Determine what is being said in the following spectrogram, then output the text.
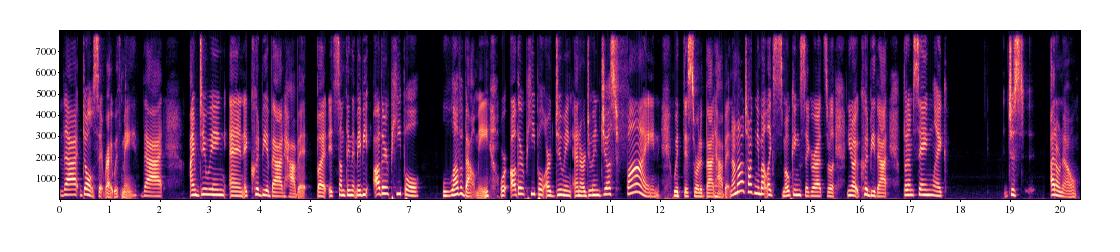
that don't sit right with me, that I'm doing, and it could be a bad habit, but it's something that maybe other people love about me or other people are doing and are doing just fine with this sort of bad habit. And I'm not talking about like smoking cigarettes or, you know, it could be that, but I'm saying like just, I don't know,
